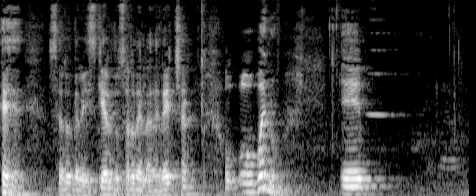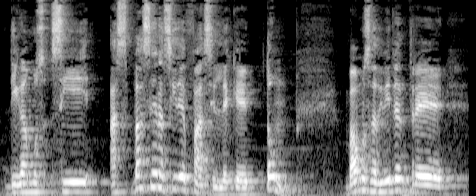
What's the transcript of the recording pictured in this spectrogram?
ser de la izquierda ser de la derecha. O, bueno, eh, digamos, si va a ser así de fácil de que, tom, vamos a dividir entre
